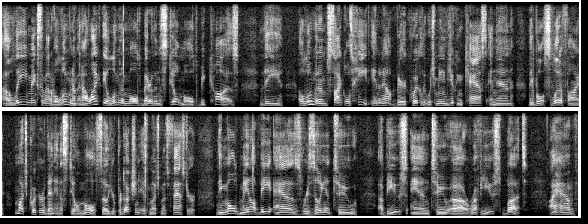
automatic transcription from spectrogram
Uh, Lee makes them out of aluminum and I like the aluminum molds better than the steel molds because the aluminum cycles heat in and out very quickly, which means you can cast and then the bullet solidify much quicker than in a steel mold. So your production is much, much faster. The mold may not be as resilient to abuse and to uh, rough use, but I have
